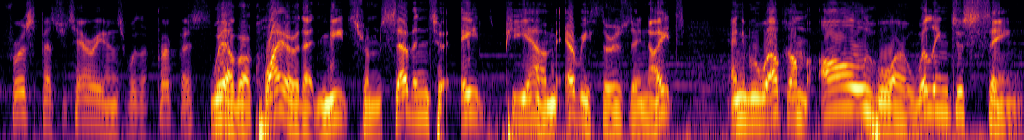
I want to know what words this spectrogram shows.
First Presbyterians with a Purpose. We have a choir that meets from 7 to 8 p.m. every Thursday night, and we welcome all who are willing to sing.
